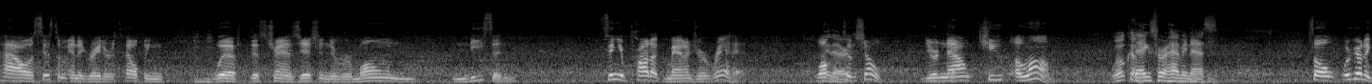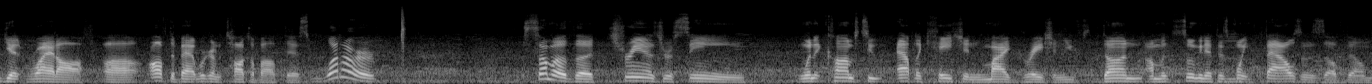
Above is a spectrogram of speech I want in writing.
how a system integrator is helping mm -hmm. with this transition to Ramon Nissen, Senior Product Manager at Red Hat. Welcome hey to the show. You're now CUBE alum. Welcome. Thanks for having us. So we're going to get right off, uh, off the bat, we're going to talk about this. What are some of the trends you're seeing when it comes to application migration? You've done, I'm assuming at this point, thousands of them.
